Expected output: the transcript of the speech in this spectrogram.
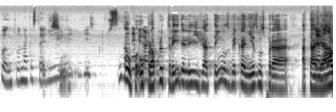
quanto na questão de. de Não, entender o, o próprio trader ele já tem os mecanismos para Pra atalhar,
